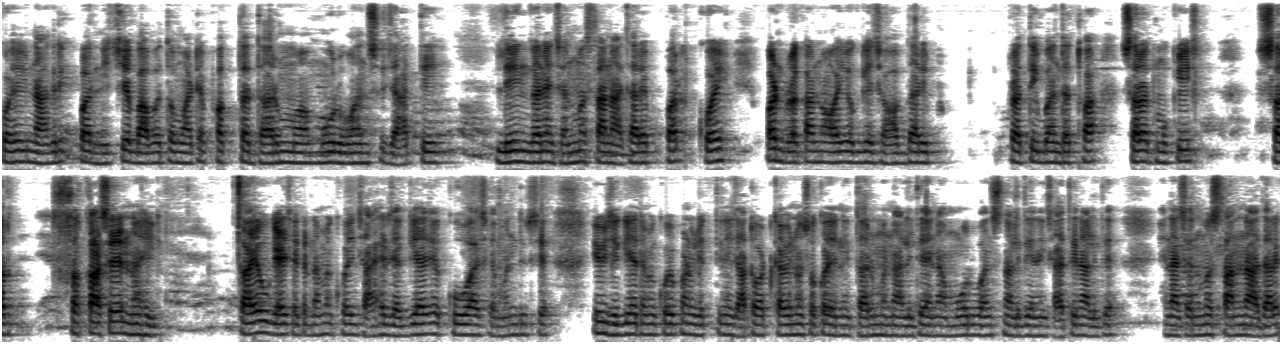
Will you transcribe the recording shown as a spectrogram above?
કોઈ નાગરિક પર નીચે બાબતો માટે ફક્ત ધર્મ, મૂળ, વંશ, જાતિ, લિંગ અને જન્મસ્થાન આધારે પર કોઈ પણ પ્રકારનો અયોગ્ય જવાબદારી, પ્રતિબંધ અથવા શરત મૂકી શકાશે નહીં. તો એવું કહે છે કે તમે કોઈ જાહેર જગ્યા છે, કૂવા છે, મંદિર છે, એવી જગ્યાએ તમે કોઈ પણ વ્યક્તિને જાતો અટકાવી ન શકો. એની ધર્મના લીધે, એના મૂળ, વંશના લીધે, એની જાતિના લીધે, એના જન્મસ્થાનના આધારે.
